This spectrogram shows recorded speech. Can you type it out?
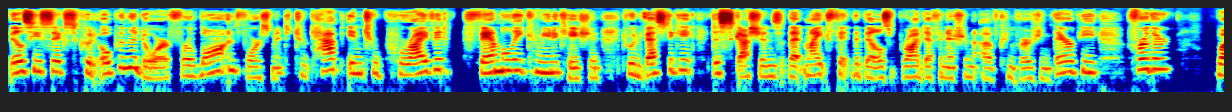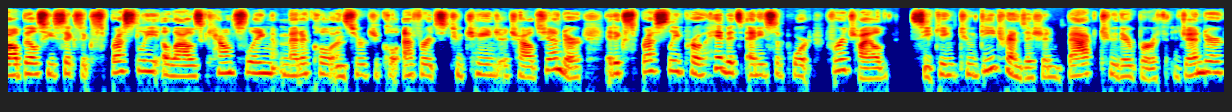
Bill C 6 could open the door for law enforcement to tap into private family communication to investigate discussions that might fit the bill's broad definition of conversion therapy Further, while Bill C 6 expressly allows counseling, medical, and surgical efforts to change a child's gender, it expressly prohibits any support for a child seeking to detransition back to their birth gender.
